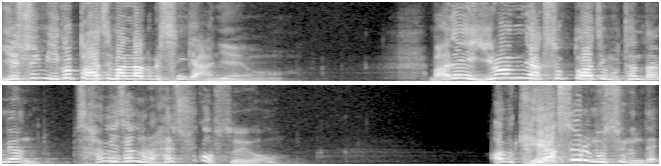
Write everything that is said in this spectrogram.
예수님 이것도 하지 말라 그러신 게 아니에요. 만약에 이런 약속도 하지 못한다면 사회생활을 할 수가 없어요. 아, 왜 계약서를 못 쓰는데?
